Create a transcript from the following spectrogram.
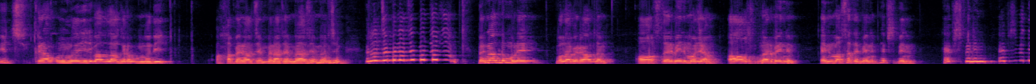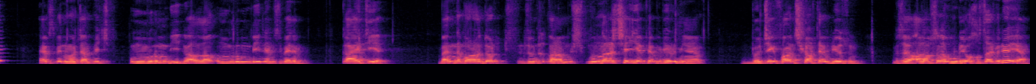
Hiç gram umurumda değil valla gram umurumda değil. Aha ben alacağım ben alacağım ben alacağım. Ben alacağım ben alacağım ben alacağım. Ben aldım burayı. Valla ben aldım. Altınlar benim hocam. Altınlar benim. Elmaslar da benim. Hepsi benim. Hepsi benim. Hepsi benim. Hepsi benim hocam. Hiç umurum değil. Valla umurum değil. Hepsi benim. Gayet iyi. Bende bu arada 4 zümrüt varmış. Bunlara şey yapabiliyorum ya. Böcek falan çıkartabiliyorsun. Mesela adam sana vuruyor hasar veriyor ya.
